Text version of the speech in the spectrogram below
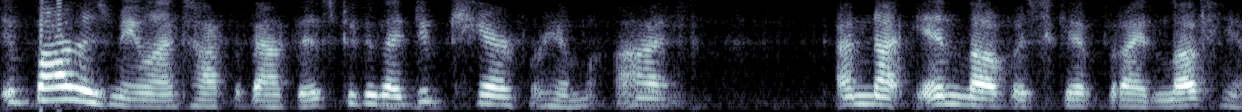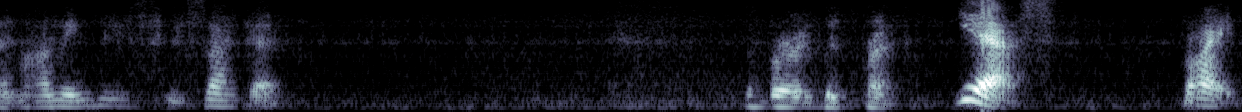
it bothers me when I talk about this because I do care for him. I, I'm not in love with Skip, but I love him. I mean, he's he's like a A very good friend. Yes, right.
